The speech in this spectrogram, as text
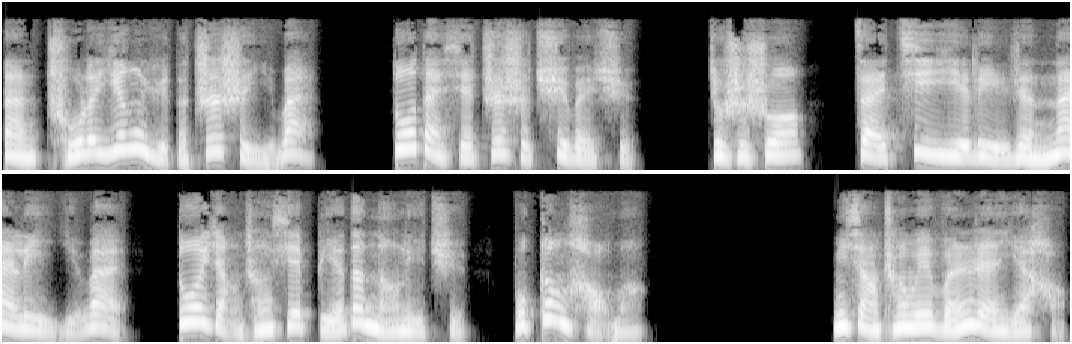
但除了英语的知识以外，多带些知识趣味去，就是说，在记忆力、忍耐力以外，多养成些别的能力去，不更好吗？你想成为文人也好，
